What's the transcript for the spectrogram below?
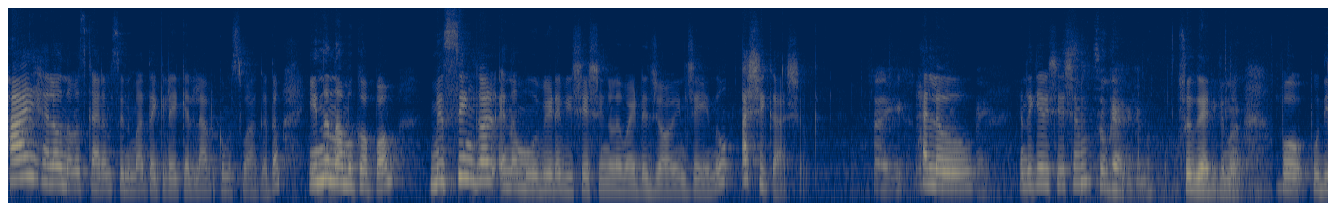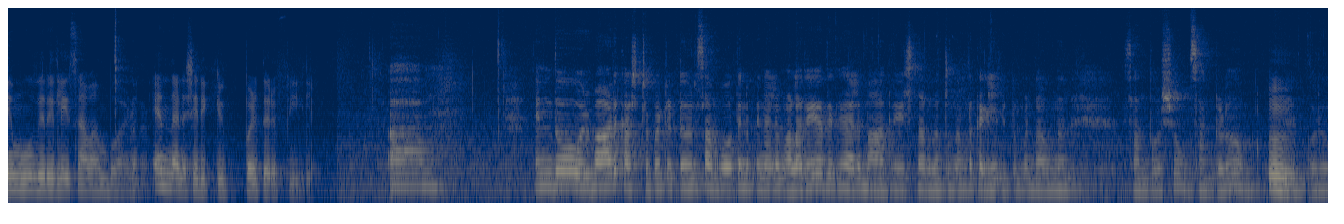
ഹായ് ഹലോ നമസ്കാരം. സിനിമാ തെക്കിലേക്ക് എല്ലാവർക്കും സ്വാഗതം. ഇന്ന് നമുക്കൊപ്പം മിസ്സിംഗ് ഗേൾ എന്ന മൂവിയുടെ വിശേഷങ്ങളുമായിട്ട് ജോയിൻ ചെയ്യുന്നു അഷിക അശോക്. ഹലോ എന്തൊക്കെയാ വിശേഷം? സുഖമായിരിക്കുന്നു സുഖമായിരിക്കുന്നു അപ്പോൾ പുതിയ മൂവി റിലീസ് ആവാൻ പോവാണ്. എന്താണ് ശരിക്കും ഇപ്പോഴത്തെ ഒരു ഫീൽ എന്തോ ഒരുപാട് കഷ്ടപ്പെട്ടിട്ട് ഒരു സംഭവത്തിന് പിന്നാലെ വളരെയധികം കാലം ആഗ്രഹിച്ച് നടന്നിട്ട് നമ്മുടെ കയ്യിൽ കിട്ടുമ്പോൾ ഉണ്ടാവുന്ന സന്തോഷവും സങ്കടവും ഒരു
